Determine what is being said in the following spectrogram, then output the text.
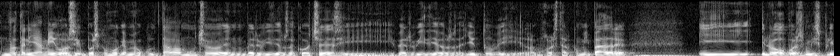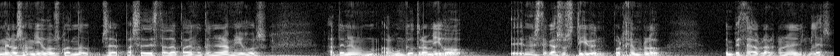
no tenía amigos y pues como que me ocultaba mucho en ver vídeos de coches y, y ver vídeos de YouTube y a lo mejor estar con mi padre. Y, y luego, pues, mis primeros amigos, cuando o sea, pasé de esta etapa de no tener amigos a tener un, algún que otro amigo, en este caso Steven, por ejemplo, empecé a hablar con él en inglés.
